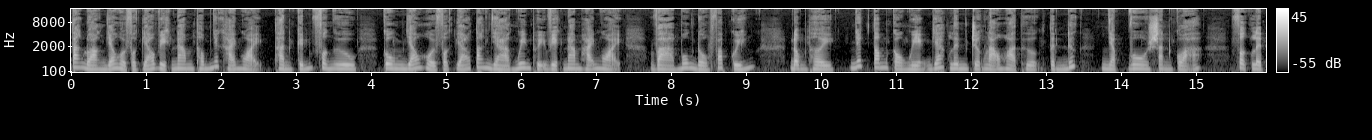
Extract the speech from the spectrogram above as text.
Tăng đoàn Giáo hội Phật giáo Việt Nam thống nhất hải ngoại thành kính phân ưu cùng Giáo hội Phật giáo Tăng già Nguyên Thủy Việt Nam hải ngoại và môn đồ pháp quyến, đồng thời nhất tâm cầu nguyện giác linh trưởng lão hòa thượng tình đức nhập vô sanh quả. Phật lịch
